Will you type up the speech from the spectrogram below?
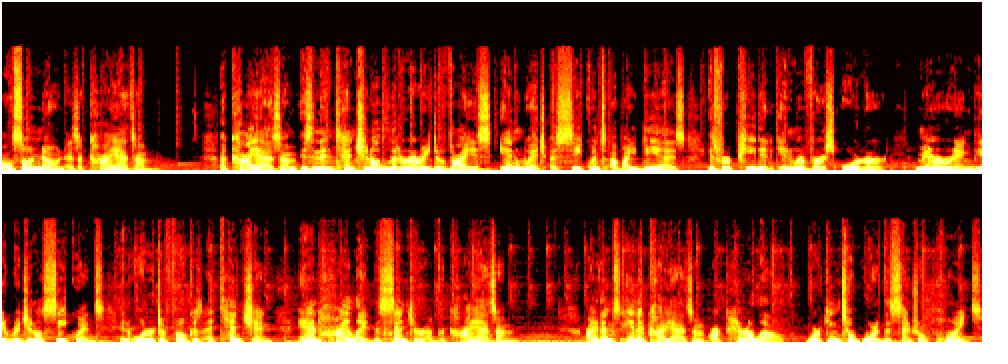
also known as a chiasm. A chiasm is an intentional literary device in which a sequence of ideas is repeated in reverse order, mirroring the original sequence in order to focus attention and highlight the center of the chiasm. Items in a chiasm are parallel, working toward the central point.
